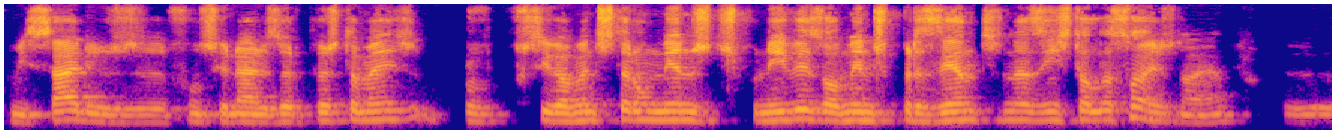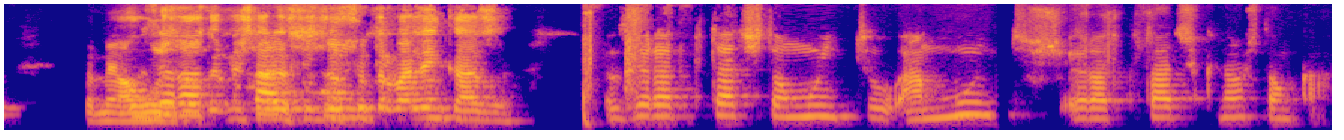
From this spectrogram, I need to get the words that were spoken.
comissários, funcionários europeus também possivelmente estarão menos disponíveis ou menos presentes nas instalações, não é? Porque também alguns deles devem estar a fazer o seu trabalho em casa. Os eurodeputados estão muito, há muitos eurodeputados que não estão cá,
